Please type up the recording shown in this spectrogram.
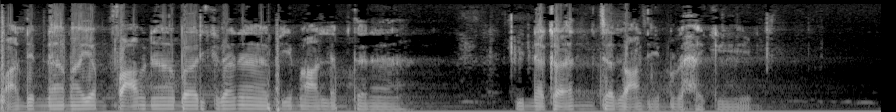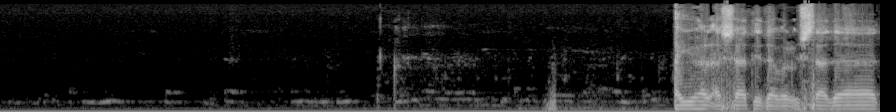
وعلمنا ما ينفعنا بارك لنا فيما علمتنا. إنك أنت العليم الحكيم. أيها الأساتذة والأستاذات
